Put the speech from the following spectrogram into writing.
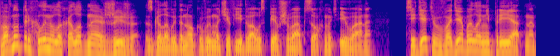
Вовнутрь хлынула холодная жижа, с головы до ног вымочив едва успевшего обсохнуть Ивана. Сидеть в воде было неприятно,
